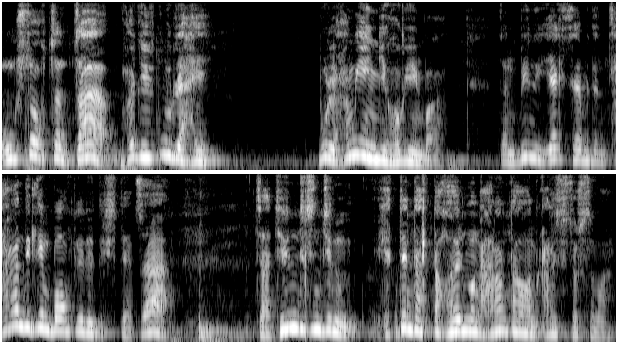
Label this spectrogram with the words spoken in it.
өнгөрсөн хугацаанд за Эрдэнэ мөрөө хай. Бүр хамгийн энгийн хогийн юм байна. За би яг сайн мэдэн цагаан дилийн бомб гэдэг шүү дээ. За. За тэрэн гэсэн чинь хятадын талдаа 2015 онд сүс зурсан байна.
